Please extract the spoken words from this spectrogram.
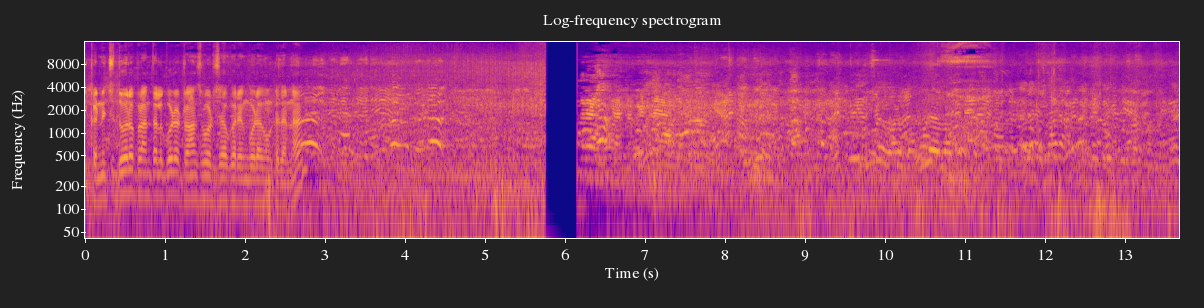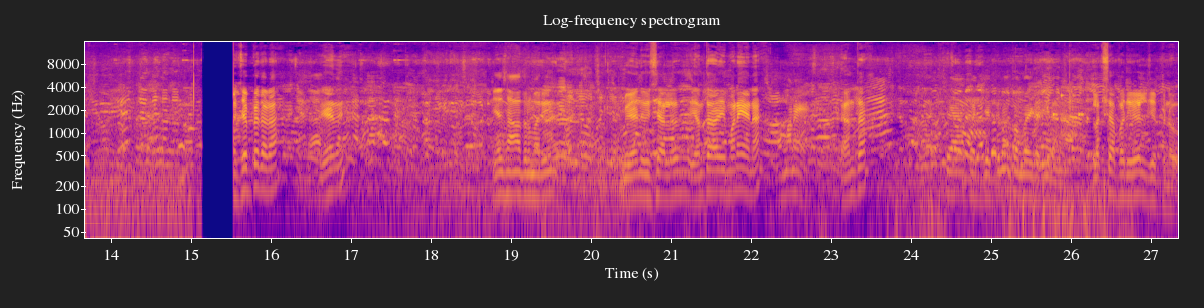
ఇక్కడ నుంచి దూర ప్రాంతాలకు కూడా ట్రాన్స్పోర్ట్ సౌకర్యం కూడా ఉంటుందన్న. చెప్పేదాడా? ఏంది? ఏం సంగతులు మరి? ఏంది విషయాలు? ఎంత? మనయేనా? మనే ఎంత? చెప్పిన తొంభై లక్ష పదివేలు చెప్పినావు.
